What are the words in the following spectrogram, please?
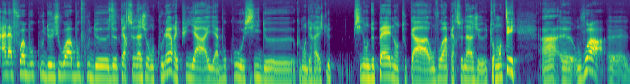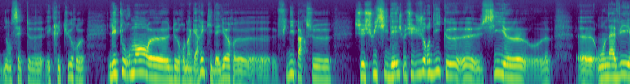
à la fois beaucoup de joie, beaucoup de, personnages en couleur, et puis il y a, y a beaucoup aussi de, comment dirais-je, sinon de peine, en tout cas, on voit un personnage tourmenté. Hein. on voit dans cette écriture les tourments euh, de Romain Gary, qui d'ailleurs euh, finit par se, suicider. Je me suis toujours dit que euh, si on avait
